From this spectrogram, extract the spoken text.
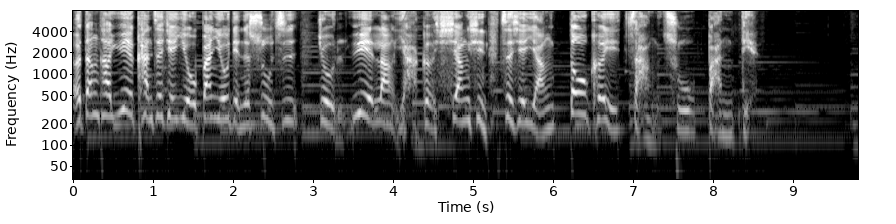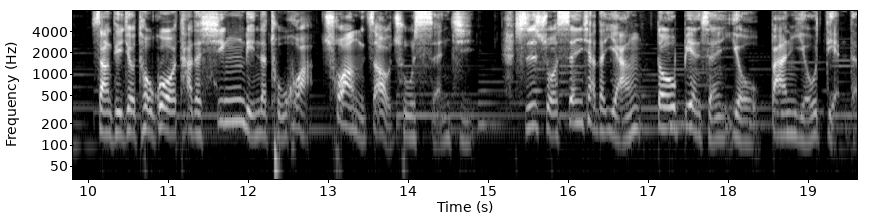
而当他越看这些有斑有点的树枝，就越让雅各相信这些羊都可以长出斑点。上帝就透过他的心灵的图画，创造出神迹，使所生下的羊都变成有斑有点的。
